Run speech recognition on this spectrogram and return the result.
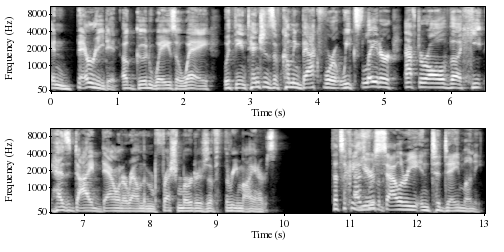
and buried it a good ways away with the intentions of coming back for it weeks later after all the heat has died down around the fresh murders of three miners. That's like a As year's the- salary in today money.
